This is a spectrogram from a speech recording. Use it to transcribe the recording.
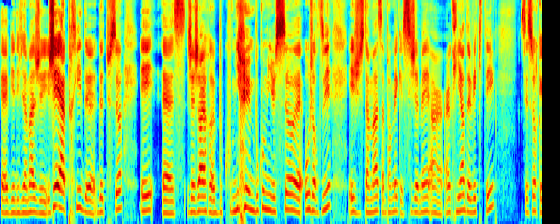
bien évidemment, j'ai appris de, tout ça et je gère beaucoup mieux, mieux ça aujourd'hui. Et justement, ça me permet que si jamais un, client devait quitter, c'est sûr que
